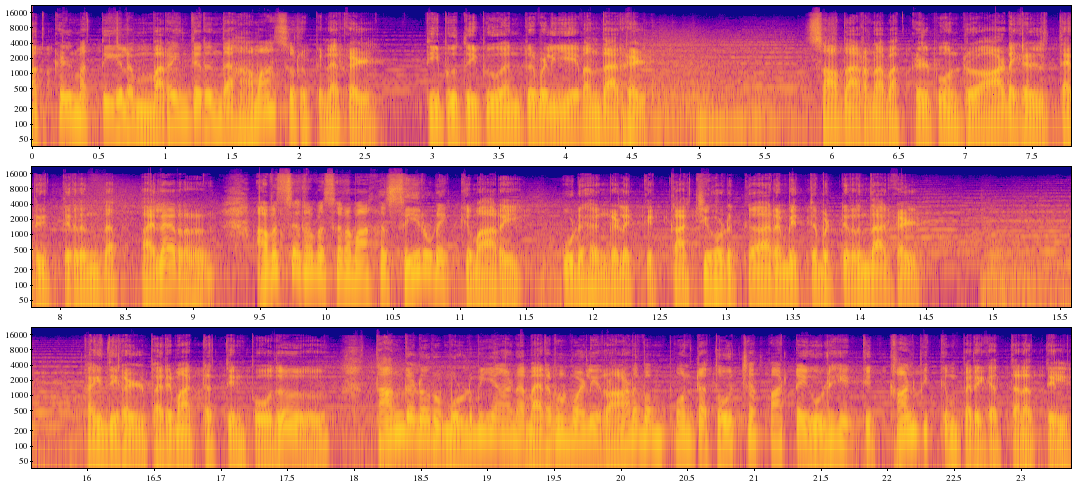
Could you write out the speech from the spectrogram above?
மக்கள் மத்தியிலும் மறைந்திருந்த ஹமாஸ் உறுப்பினர்கள் திபு திபு என்று வெளியே வந்தார்கள். சாதாரண மக்கள் போன்று ஆடைகள் தரித்திருந்த பலர் அவசர அவசரமாக சீருடைக்கு மாறி ஊடகங்களுக்கு காட்சி கொடுக்க ஆரம்பித்து விட்டிருந்தார்கள். கைதிகள் பரிமாற்றத்தின் போது தாங்கள் ஒரு முழுமையான மரபு வழி ராணுவம் போன்ற தோற்றப்பாட்டை உலகிற்கு காண்பிக்கும் பெருகத்தனத்தில்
